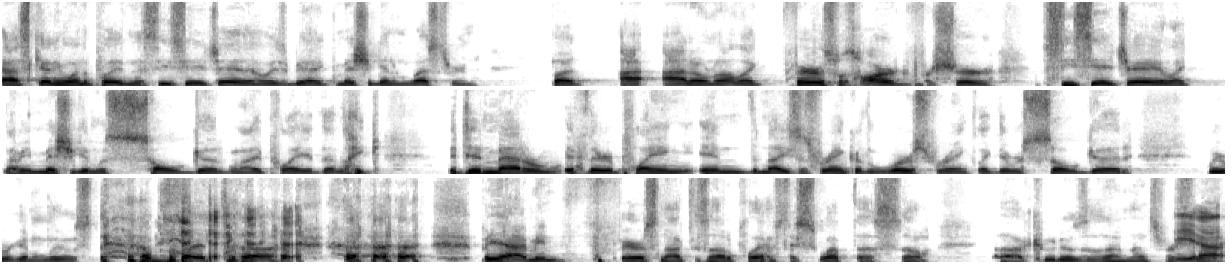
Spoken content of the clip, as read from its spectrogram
ask anyone that played in the CCHA, they always be like Michigan and Western. But I, I don't know. Like Ferris was hard for sure. CCHA, like I mean, Michigan was so good when I played that like it didn't matter if they were playing in the nicest rink or the worst rink. Like they were so good, we were going to lose. but uh, but yeah, I mean, Ferris knocked us out of playoffs. They swept us. So uh, kudos to them. That's for sure. Yeah,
